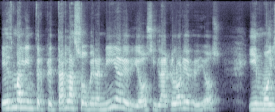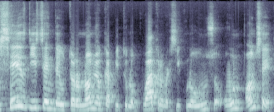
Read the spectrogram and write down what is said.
es malinterpretar la soberanía de Dios y la gloria de Dios. Y Moisés dice en Deuteronomio capítulo 4, versículo 11,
